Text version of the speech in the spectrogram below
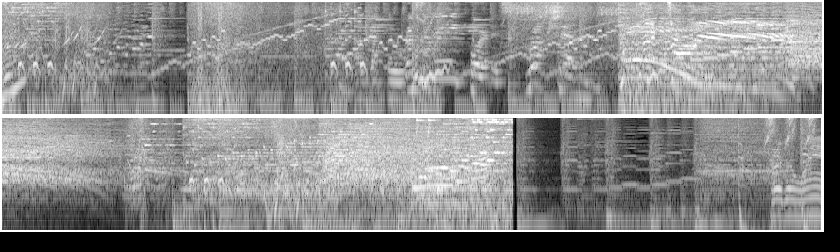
Huh? For destruction! Victory! For the win!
